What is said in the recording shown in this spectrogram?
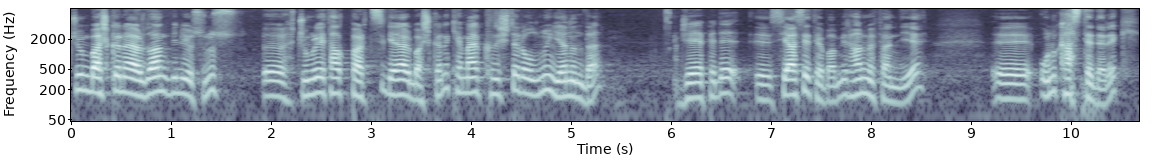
Cumhurbaşkanı Erdoğan biliyorsunuz e, Cumhuriyet Halk Partisi Genel Başkanı Kemal Kılıçdaroğlu'nun yanında CHP'de e, siyaset yapan bir hanımefendiye e, onu kastederek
